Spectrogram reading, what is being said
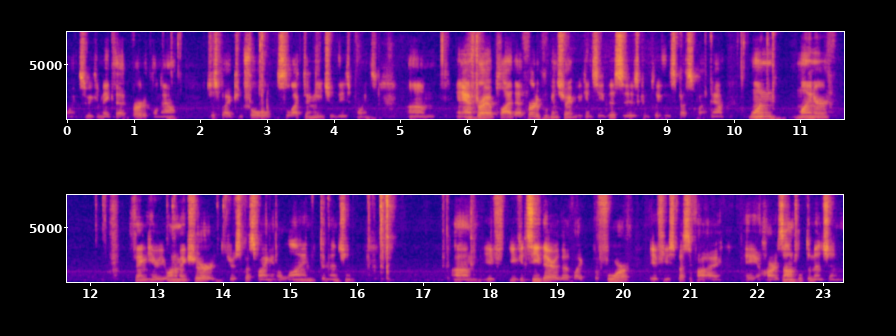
point. So we can make that vertical now just by control selecting each of these points. Um, and after I apply that vertical constraint, we can see this is completely specified. Now, one minor thing here, you want to make sure you're specifying an aligned dimension. Um, if you can see there that like before, if you specify a horizontal dimension,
